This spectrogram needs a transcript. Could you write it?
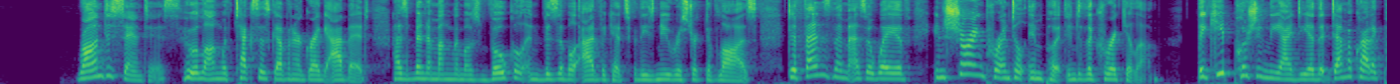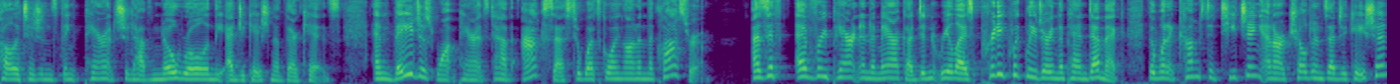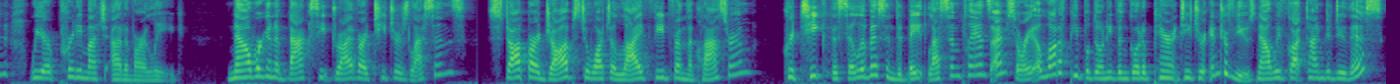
Ron DeSantis, who, along with Texas Governor Greg Abbott, has been among the most vocal and visible advocates for these new restrictive laws, defends them as a way of ensuring parental input into the curriculum. They keep pushing the idea that Democratic politicians think parents should have no role in the education of their kids, and they just want parents to have access to what's going on in the classroom. As if every parent in America didn't realize pretty quickly during the pandemic that when it comes to teaching and our children's education, we are pretty much out of our league. Now we're going to backseat drive our teachers' lessons? Stop our jobs to watch a live feed from the classroom? Critique the syllabus and debate lesson plans? I'm sorry, a lot of people don't even go to parent teacher interviews. Now we've got time to do this?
